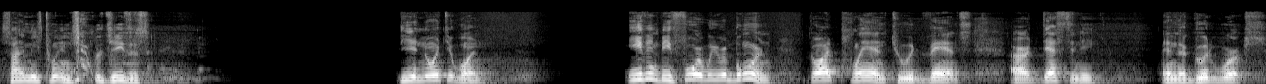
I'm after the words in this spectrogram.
Siamese twins with Jesus. The anointed one. Even before we were born, God planned to advance our destiny and the good works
